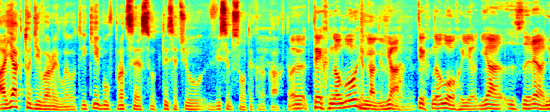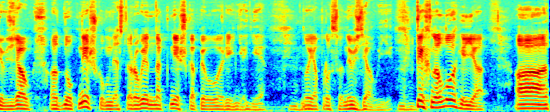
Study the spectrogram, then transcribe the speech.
А як тоді варили? От який був процес у 1800-х роках? Там? Е, Технологія, технологія? технологія. Я зря не взяв одну книжку, у мене старовинна книжка пивоваріння є. Ну я просто не взяв її. Технологія а,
